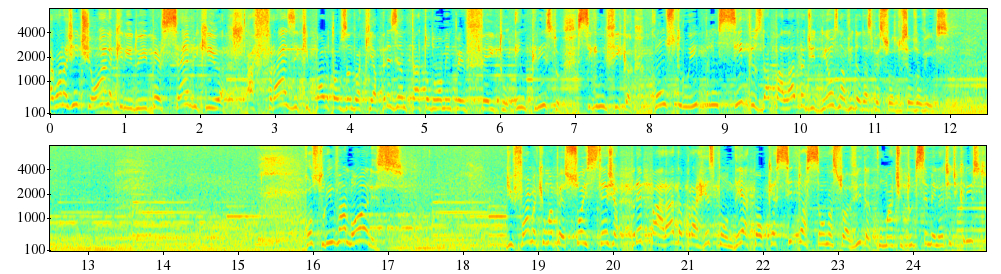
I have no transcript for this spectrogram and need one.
Agora a gente olha, querido, e percebe que a frase que Paulo está usando aqui, apresentar todo homem perfeito em Cristo, significa construir princípios da palavra de Deus na vida das pessoas, dos seus ouvintes. Construir valores de forma que uma pessoa esteja preparada para responder a qualquer situação na sua vida com uma atitude semelhante a de Cristo.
